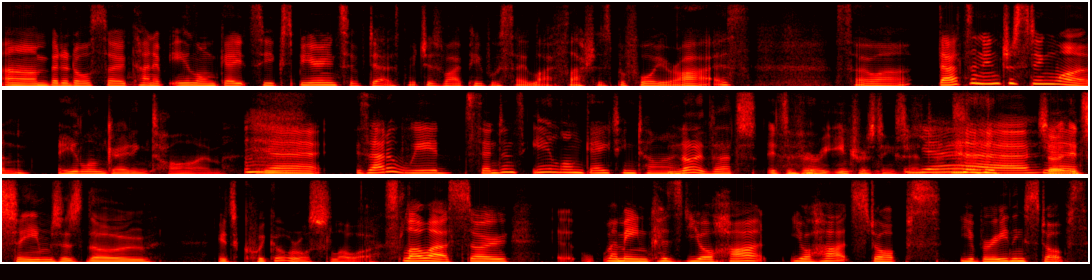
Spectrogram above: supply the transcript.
Um, but it also kind of elongates the experience of death, which is why people say life flashes before your eyes. So uh, that's an interesting one. Elongating time. yeah. Is that a weird sentence? Elongating time. No, that's it's a very interesting sentence. Yeah. So Yeah. it seems as though it's quicker or slower. slower. So, I mean, because your heart, your heart stops, your breathing stops,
